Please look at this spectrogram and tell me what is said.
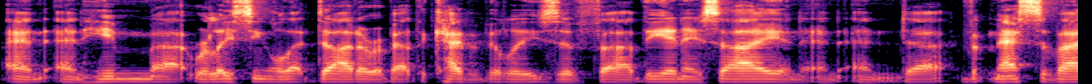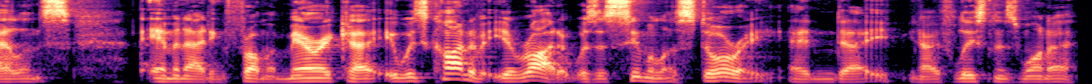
and and him uh, releasing all that data about the capabilities of uh, the NSA and and, and uh, mass surveillance emanating from America, it was kind of you're right, it was a similar story, and uh, you know if listeners want to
